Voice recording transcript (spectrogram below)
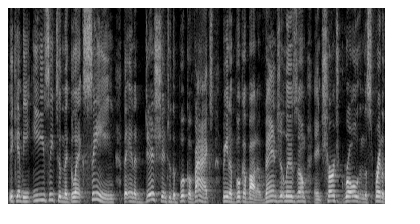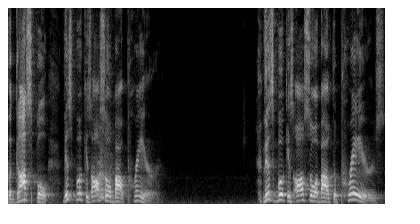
It can be easy to neglect seeing that, in addition to the book of Acts being a book about evangelism and church growth and the spread of the gospel, this book is also about prayer. This book is also about the prayers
